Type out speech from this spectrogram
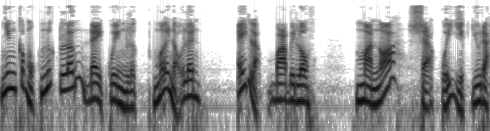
Nhưng có một nước lớn đầy quyền lực mới nổi lên, ấy là Babylon, mà nó sẽ quỷ diệt Judah.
